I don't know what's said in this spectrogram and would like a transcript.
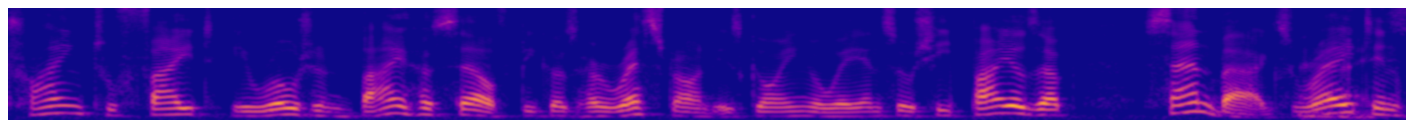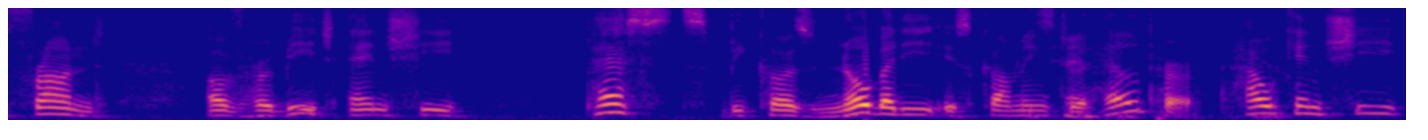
trying to fight erosion by herself because her restaurant is going away and so she piles up sandbags nice. right in front of her beach and she pests because nobody is coming to help her. How yeah. can she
